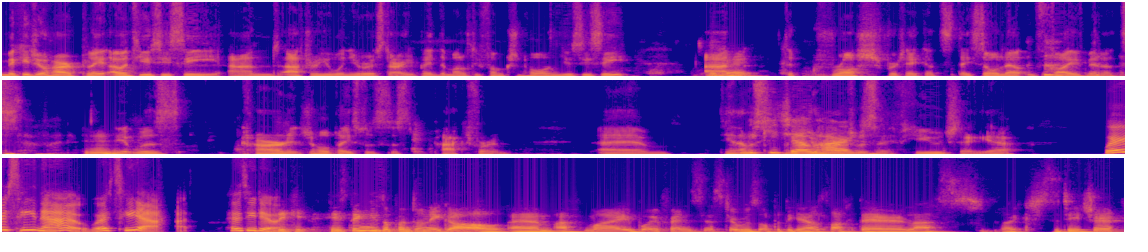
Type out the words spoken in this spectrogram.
Mickey Joe Harte played. I went to UCC, and after he won You're a Star, he played the multifunction hall in UCC, and okay. the crush for tickets. They sold out in five minutes. So mm. It was carnage. The whole place was just packed for him. Um, yeah, that Mickey was Joe Hart. Hart was a huge thing. Yeah. Where is he now? Where's he at? How's he doing? He, he's thinking he's up in Donegal. Um, my boyfriend's sister was up at the Gaeltacht there last, like she's a teacher,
